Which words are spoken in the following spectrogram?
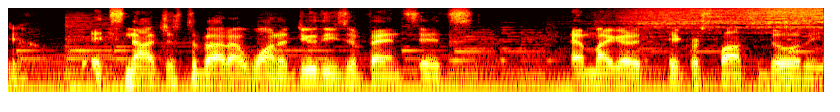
Yeah. It's not just about I want to do these events, it's am I going to take responsibility?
